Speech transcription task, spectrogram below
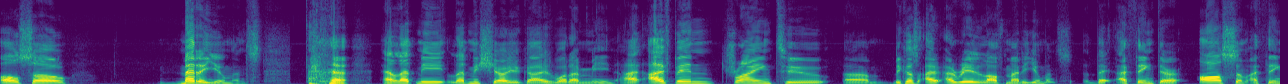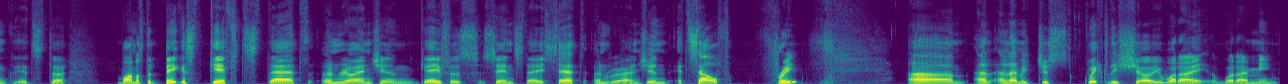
also metahumans. and let me let me show you guys what I mean. I I've been trying to um, because I I really love metahumans. They I think they're awesome. I think it's the one of the biggest gifts that Unreal Engine gave us since they set Unreal Engine itself free. Um, and, and let me just quickly show you what I what I mean.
